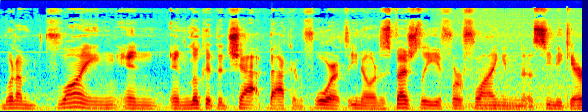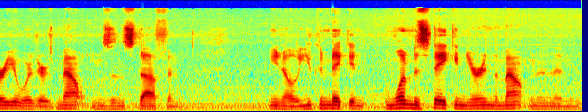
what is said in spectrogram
when I'm flying and and look at the chat back and forth, you know, and especially if we're flying in a scenic area where there's mountains and stuff, and you know, you can make an, one mistake and you're in the mountain, and then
